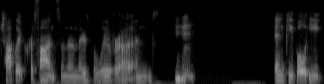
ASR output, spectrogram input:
chocolate croissants and then there's the Louvre and mm-hmm. and people eat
